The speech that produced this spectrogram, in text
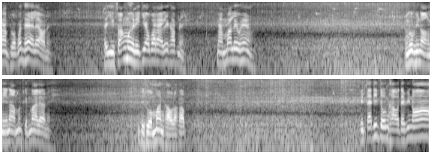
น้ำถ่วมกันแท้แล้วนี่แต่อีกสองมือนี่เกี่ยวบ่ได้เลยครับนี่น้ำมาเร็วแห้ง รู้พี่น้องนี่น้ำมันขึ้นมาแล้วนี่จะสวมม่านเขาแล้วครับเป็นแต่ที่โตนเขาแต่พี่น้อง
